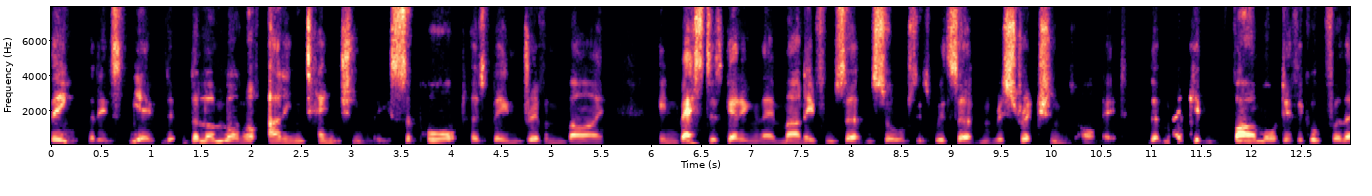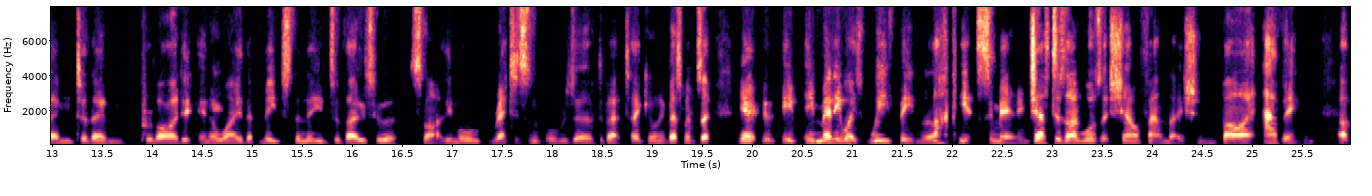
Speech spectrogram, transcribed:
think that it's you know the, the long of unintentionally support has been driven by investors getting their money from certain sources with certain restrictions on it that make it far more difficult for them to then provide it in a way that meets the needs of those who are slightly more reticent or reserved about taking on investment. So, yeah, you know, in, in, many ways, we've been lucky at Sumerian, just as I was at Shell Foundation, by having a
